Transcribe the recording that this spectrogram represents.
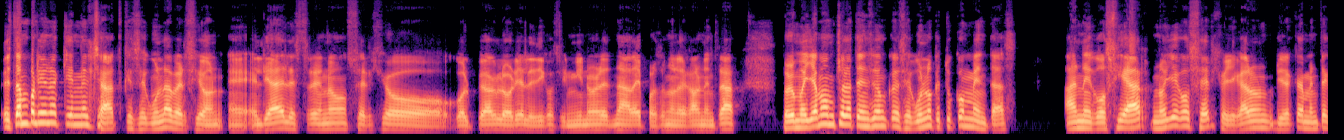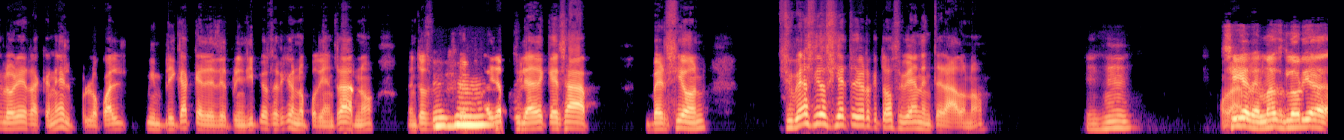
Están poniendo aquí en el chat que según la versión, eh, el día del estreno, Sergio golpeó a Gloria, le dijo, sin mí no eres nada y por eso no le dejaron entrar. Pero me llama mucho la atención que según lo que tú comentas, a negociar no llegó Sergio, llegaron directamente Gloria y Raquel, lo cual implica que desde el principio Sergio no podía entrar, ¿no? Entonces uh -huh. hay la posibilidad de que esa versión, si hubiera sido cierto, yo creo que todos se hubieran enterado, ¿no? Uh -huh. Sí, además Gloria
